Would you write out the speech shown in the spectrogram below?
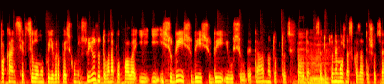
вакансія в цілому по Європейському Союзу, то вона попала і, і, і сюди, і сюди, і сюди, і усюди. Та? Ну тобто це один це. Тобто не можна сказати, що це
